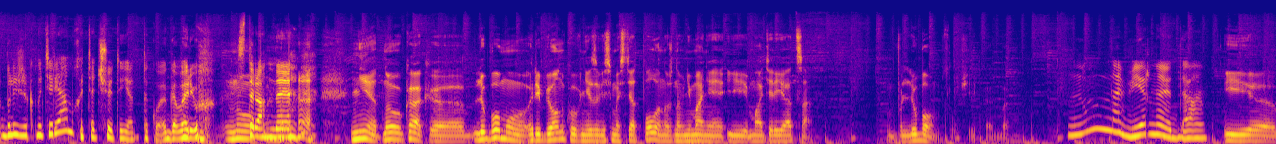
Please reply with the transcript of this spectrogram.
ближе к матерям, хотя что это я такое говорю? Ну, Странное. Нет, ну как, э, любому ребенку, вне зависимости от пола, нужно внимание и матери, и отца. В любом случае, как бы. Ну, наверное, да. И э,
